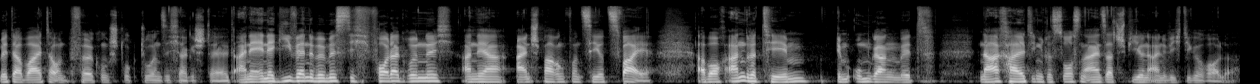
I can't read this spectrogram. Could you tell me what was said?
Mitarbeiter- und Bevölkerungsstrukturen sichergestellt. Eine Energiewende bemisst sich vordergründig an der Einsparung von CO2, aber auch andere Themen im Umgang mit nachhaltigen Ressourceneinsatz spielen eine wichtige Rolle.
